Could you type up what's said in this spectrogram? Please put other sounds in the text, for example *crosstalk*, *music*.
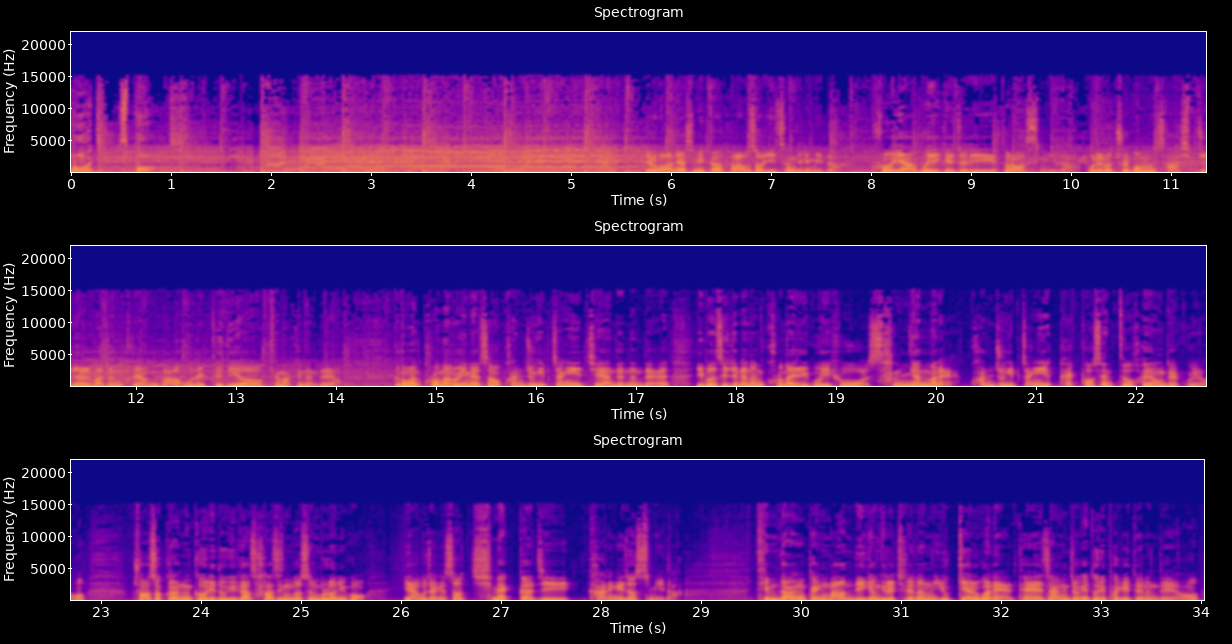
스포츠 스포츠. 여러분 안녕하십니까? 아나운서 이창진입니다. 프로야구의 계절이 돌아왔습니다. 올해로 출범 40주년을 맞은 프로야구가 오늘 드디어 개막했는데요. 그동안 코로나로 인해서 관중 입장이 제한됐는데 이번 시즌에는 코로나19 이후 3년 만에 관중 입장이 100% 허용됐고요. 좌석 간 거리두기가 사라진 것은 물론이고 야구장에서 치맥까지 가능해졌습니다. 팀당 144경기를 치르는 6개월간의 대장정에 돌입하게 되는데요.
